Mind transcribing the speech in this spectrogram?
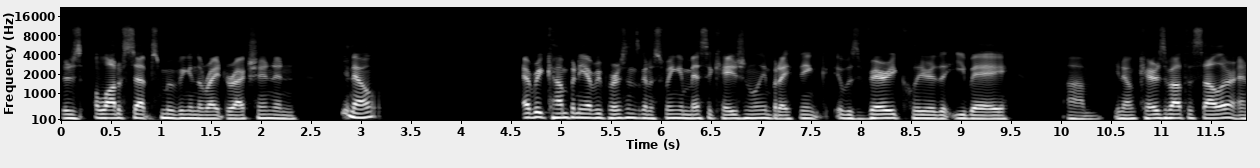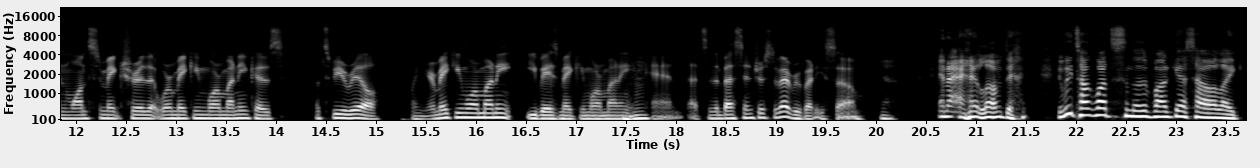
there's a lot of steps moving in the right direction, and you know, every company, every person's going to swing and miss occasionally, but I think it was very clear that eBay, um, you know, cares about the seller and wants to make sure that we're making more money. Because let's be real, when you're making more money, eBay's making more money, Mhm. and that's in the best interest of everybody. So yeah, And I, I loved it. Did we talk about this in another podcast? How like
